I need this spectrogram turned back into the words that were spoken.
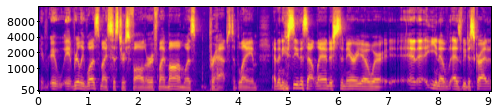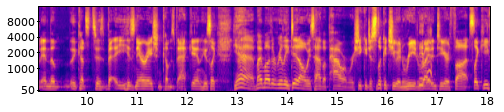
It, it, it really was my sister's fault, or if my mom was perhaps to blame. And then you see this outlandish scenario where, uh, you know, as we describe it, and the it cuts to his, his narration comes back in. He's like, "Yeah, my mother really did always have a power where she could just look at you and read right into your thoughts." Like he,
